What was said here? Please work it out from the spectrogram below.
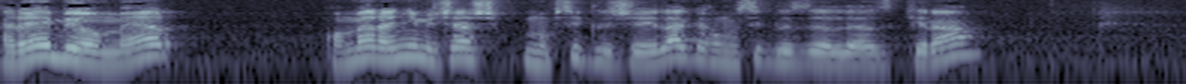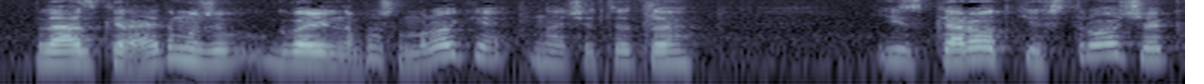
רבי אומר, אומר אני משעה שמפסיק לשאלה, ככה лазкира, להזכירה, להזכירה. Это мы уже говорили на прошлом уроке. Значит, это из коротких строчек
